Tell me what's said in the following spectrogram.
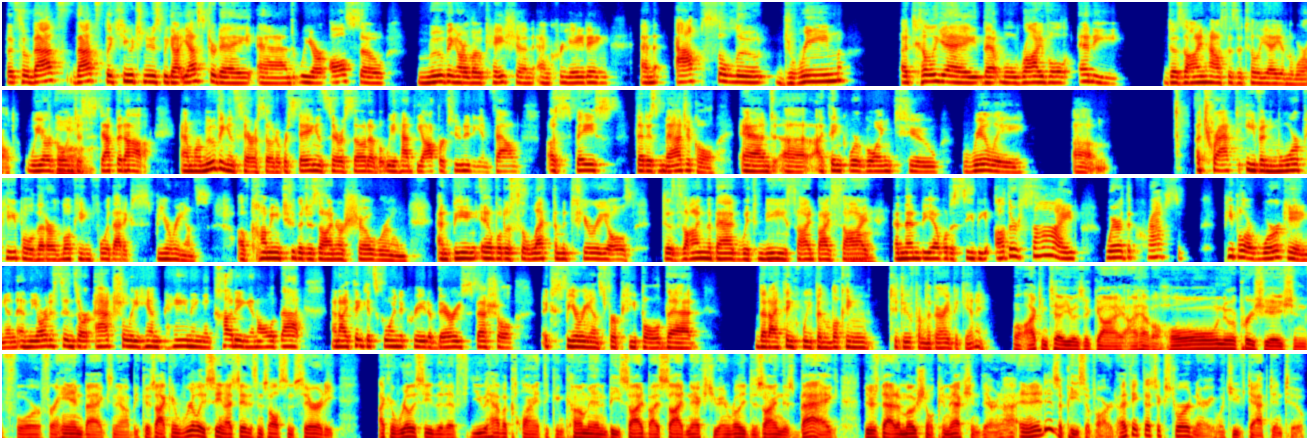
But so that's that's the huge news we got yesterday, and we are also moving our location and creating an absolute dream atelier that will rival any design house's atelier in the world. We are going Oh. to step it up. And we're moving in Sarasota. We're staying in Sarasota, but we had the opportunity and found a space that is magical. And uh, I think we're going to really um, attract even more people that are looking for that experience of coming to the designer showroom and being able to select the materials design the bag with me Mhm. side by side and then be able to see the other side where the crafts people are working and, and the artisans are actually hand painting and cutting and all of that. And I think it's going to create a very special experience for people that that I think we've been looking to do from the very beginning. Well, I can tell you as a guy, I have a whole new appreciation for for handbags now because I can really see, and I say this in all sincerity, I can really see that if you have a client that can come in and be side by side next to you and really design this bag, there's that emotional connection there, and I, and it is a piece of art. I think that's extraordinary what you've tapped into.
